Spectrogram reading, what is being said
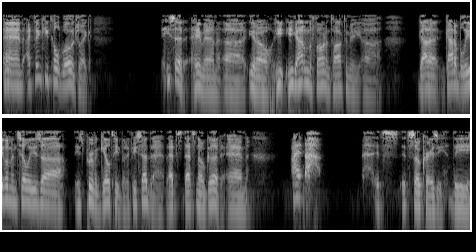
and I think he told Woj like he said, "Hey man, uh, you know, he he got on the phone and talked to me. Uh, gotta gotta believe him until he's uh he's proven guilty. But if he said that, that's that's no good. And I, it's it's so crazy. The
